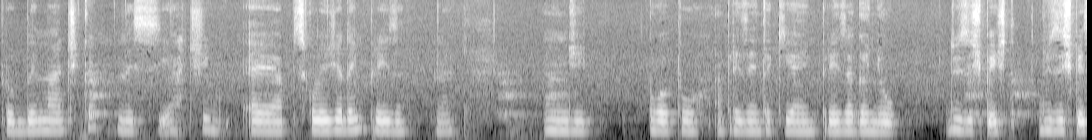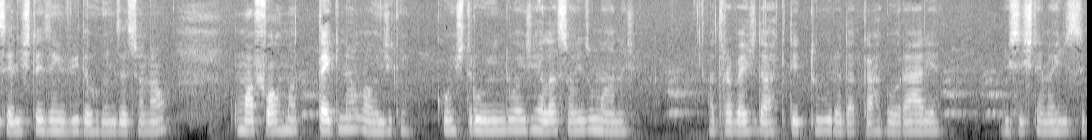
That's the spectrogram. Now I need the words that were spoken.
problemática nesse artigo é a psicologia da empresa, né? onde o autor apresenta que a empresa ganhou dos, espe dos especialistas em vida organizacional uma forma tecnológica, construindo as relações humanas através da arquitetura, da carga horária dos sistemas de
